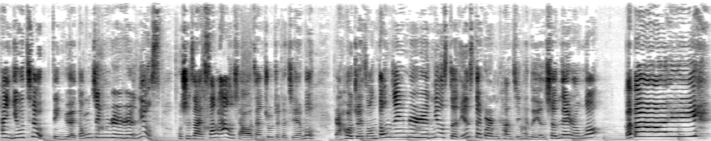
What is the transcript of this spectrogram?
和 YouTube 订阅《东京日日 News》，或是在 s o n g On 想要赞助这个节目，然后追踪《东京日日 News》的 Instagram 看今天的延伸内容哦。拜拜。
